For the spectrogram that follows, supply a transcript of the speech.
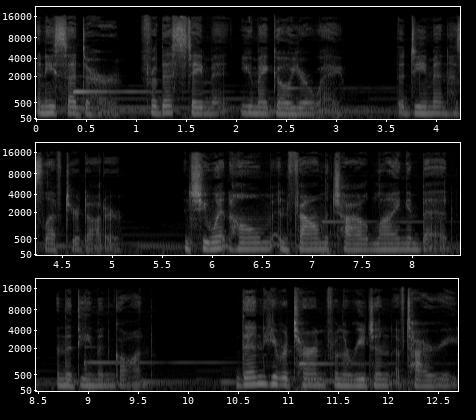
And he said to her, For this statement you may go your way. The demon has left your daughter. And she went home and found the child lying in bed, and the demon gone. Then he returned from the region of Tyre,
